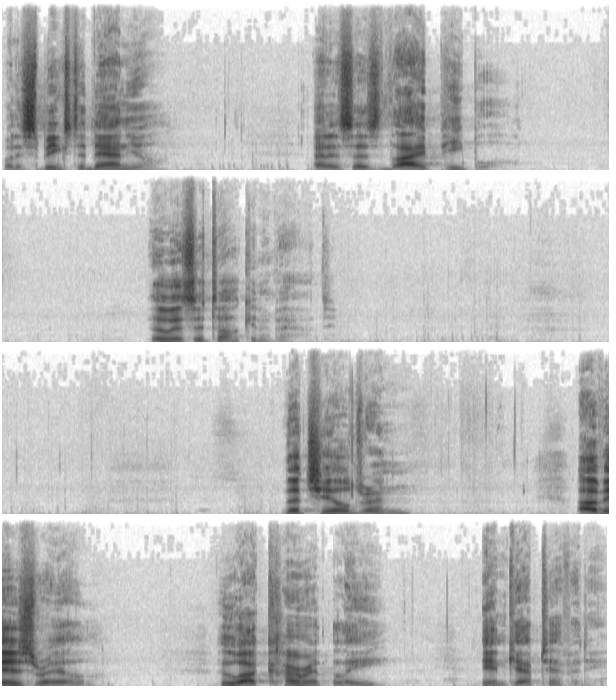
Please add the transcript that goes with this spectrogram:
When it speaks to Daniel and it says, Thy people, who is it talking about? The children of Israel who are currently in captivity.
